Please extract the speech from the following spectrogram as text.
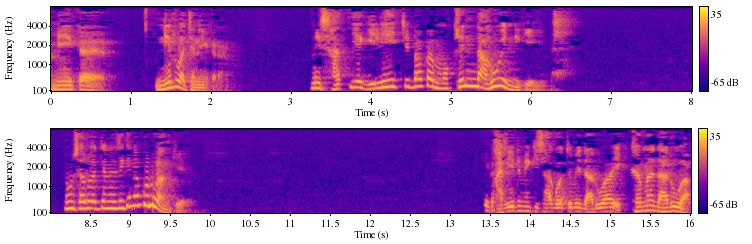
මේක නිර්වචනය කරන්න. මේ සතිය ගිලීච්ච බව මොකෙන්ද අහුවෙන්නේ කියන එක. නෝ සර්වඥයන්සේ කියන පුළුවන් කියලා. ඒක හරියට මේ කිසాగොතමේ දරුවා එකම දරුවා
